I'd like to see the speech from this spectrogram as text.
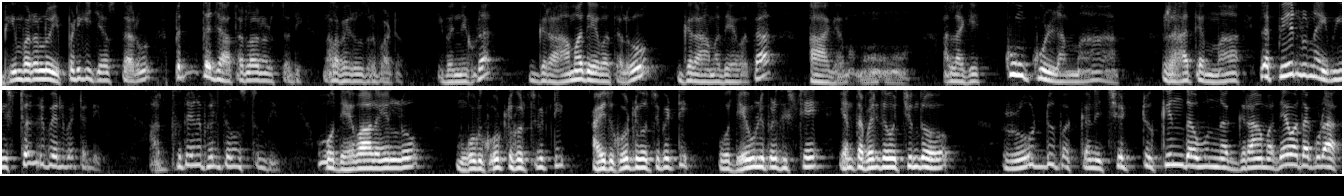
భీమవరంలో ఇప్పటికీ చేస్తారు. పెద్ద జాతరలో నడుస్తుంది నలభై రోజుల పాటు. ఇవన్నీ కూడా గ్రామదేవతలు గ్రామదేవత ఆగమము. అలాగే కుంకుళ్ళమ్మ రాతెమ్మ ఇలా పేర్లు ఉన్నాయి మీ ఇష్టం పేర్లు పెట్టండి. అద్భుతమైన ఫలితం వస్తుంది. ఓ దేవాలయంలో మూడు కోట్లు ఖర్చు పెట్టి ఐదు కోట్లు ఖర్చు పెట్టి ఓ దేవుణ్ణి ప్రతిష్ఠే ఎంత ఫలితం వచ్చిందో. రోడ్డు పక్కన చెట్టు కింద ఉన్న గ్రామ దేవత కూడా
